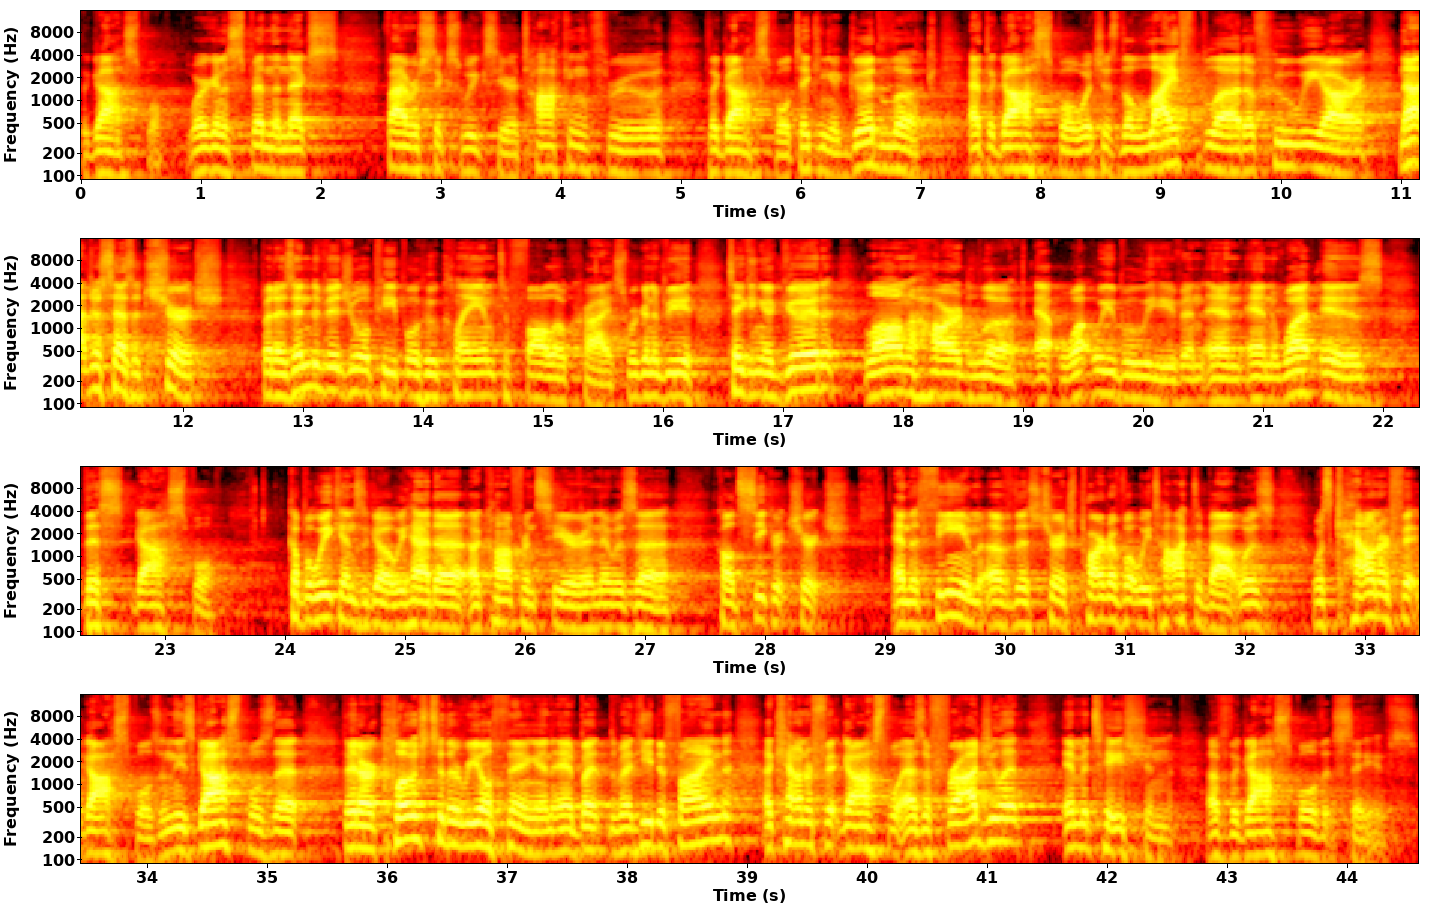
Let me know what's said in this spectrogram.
The Gospel. We're going to spend the next five or six weeks here talking through the gospel, taking a good look at the gospel, which is the lifeblood of who we are, not just as a church, but as individual people who claim to follow Christ. We're going to be taking a good, long, hard look at what we believe and, and, and what is this gospel. A couple weekends ago, we had a, a conference here, and it was a called Secret Church. And the theme of this church, part of what we talked about, was, was counterfeit gospels. And these gospels that, that are close to the real thing. And, and, but, but he defined a counterfeit gospel as a fraudulent imitation of the gospel that saves.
